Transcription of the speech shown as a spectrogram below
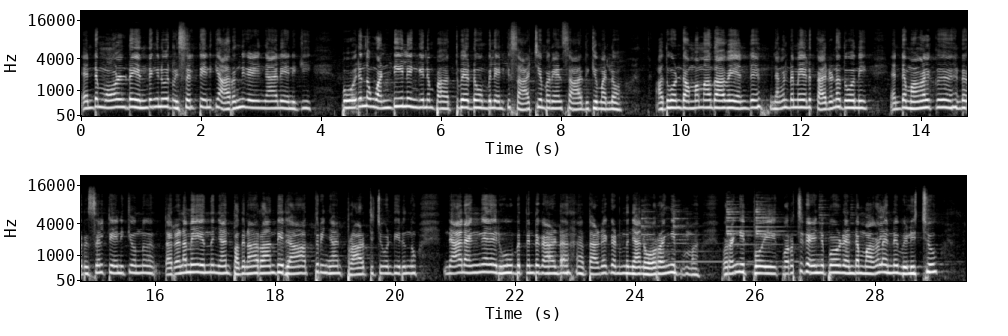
എന്റെ മോളുടെ എന്തെങ്കിലും ഒരു റിസൾട്ട് എനിക്ക് അറിഞ്ഞു കഴിഞ്ഞാൽ എനിക്ക് പോരുന്ന വണ്ടിയിലെങ്കിലും പത്ത് പേരുടെ മുമ്പിൽ എനിക്ക് സാക്ഷ്യം പറയാൻ സാധിക്കുമല്ലോ. അതുകൊണ്ട് അമ്മ മാതാവ് എന്റെ ഞങ്ങളുടെ മേൽ കരുണ തോന്നി. എന്റെ മകൾക്ക് എന്റെ റിസൾട്ട് എനിക്കൊന്ന് തരണമേ എന്ന് ഞാൻ പതിനാറാം തീയതി രാത്രി ഞാൻ പ്രാർത്ഥിച്ചുകൊണ്ടിരുന്നു. ഞാൻ അങ്ങനെ രൂപത്തിന്റെ കാട് താഴെ കിടന്ന് ഞാൻ ഉറങ്ങി ഉറങ്ങിപ്പോയി. കുറച്ച് കഴിഞ്ഞപ്പോൾ എന്റെ മകൾ എന്നെ വിളിച്ചു.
